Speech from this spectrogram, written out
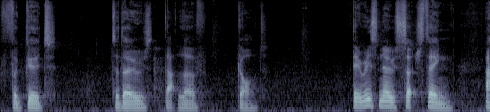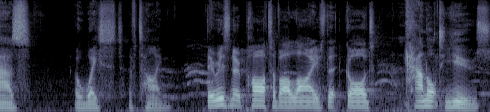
for good to those that love God. There is no such thing as a waste of time. There is no part of our lives that God cannot use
